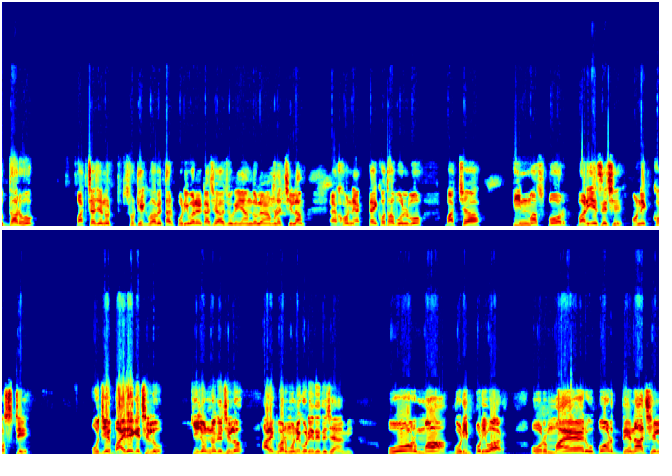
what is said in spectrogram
উদ্ধার হোক, বাচ্চা যেন সঠিকভাবে তার পরিবারের কাছে আসুক, এই আন্দোলনে আমরা ছিলাম। এখন একটাই কথা বলব, বাচ্চা তিন মাস পর বাড়ি এসেছে, অনেক কষ্টে। ও যে বাইরে গেছিল, কি জন্য গেছিল? আরেকবার মনে করিয়ে দিতে চাই আমি। ওর মা গরিব পরিবার, ওর মায়ের উপর দেনা ছিল।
